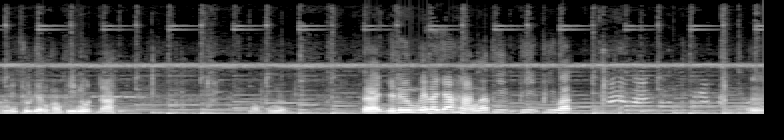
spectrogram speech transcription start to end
อะคะอันนี้ทุเรียนของพี่นุชนะของพี่นุชแต่อย่าลืมเว้นระยะห่างนะพี่พี่พี่วัดถ้าวางตรงนี้ก็ได้ค่ะเออ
